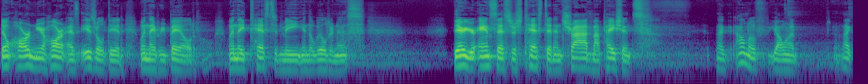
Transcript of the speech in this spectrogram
Don't harden your heart as Israel did when they rebelled, when they tested me in the wilderness. There, your ancestors tested and tried my patience. Like, I don't know if y'all want to, like,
